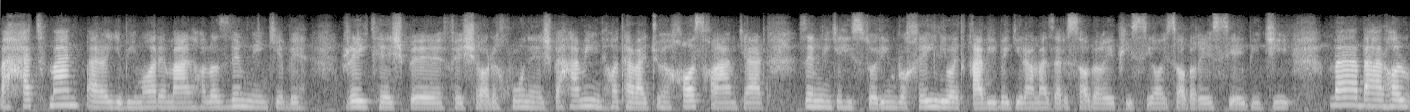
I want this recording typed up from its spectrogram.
و حتما برای بیمار من حالا ضمن اینکه به rate ش به فشار خونش به همه اینها توجه خاص خواهم کرد ضمن اینکه history م رو خیلی باید قوی بگیرم از نظر سابقه PCI سابقه CABG و به هر حال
